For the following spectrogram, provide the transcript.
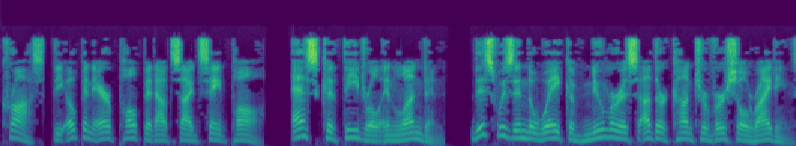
Cross, the open-air pulpit outside St. Paul's Cathedral in London. This was in the wake of numerous other controversial writings.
